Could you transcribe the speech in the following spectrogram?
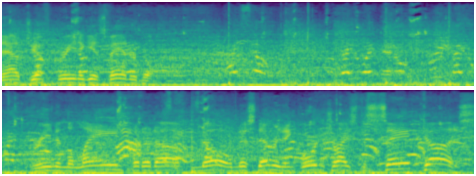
now Jeff Green against Vanderbilt. Green in the lane, put it up. No, missed everything. Gordon tries to save, does.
